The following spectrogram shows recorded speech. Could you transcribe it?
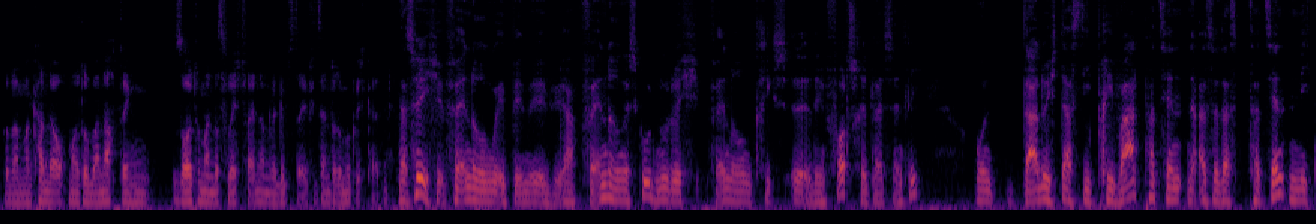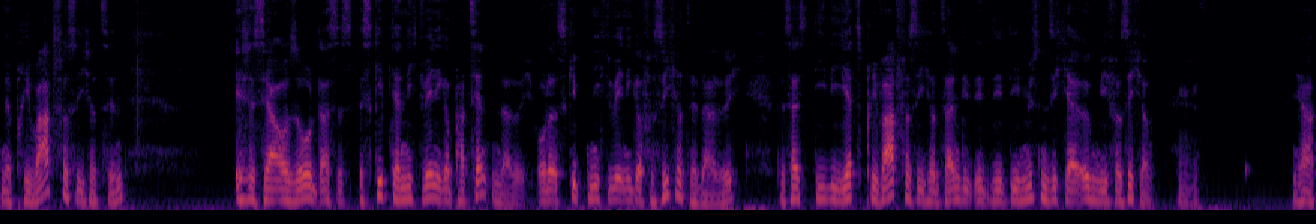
Sondern man kann da auch mal drüber nachdenken, sollte man das vielleicht verändern oder gibt es da effizientere Möglichkeiten? Natürlich, Veränderung, ja, Veränderung ist gut, nur durch Veränderung kriegst du äh, den Fortschritt letztendlich. Und dadurch, dass die Privatpatienten, also dass Patienten nicht mehr privat versichert sind, ist es ja auch so, dass es, es gibt ja nicht weniger Patienten dadurch oder es gibt nicht weniger Versicherte dadurch. Das heißt, die, die jetzt privat versichert sind, die, die, die müssen sich ja irgendwie versichern. Mhm. Ja,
